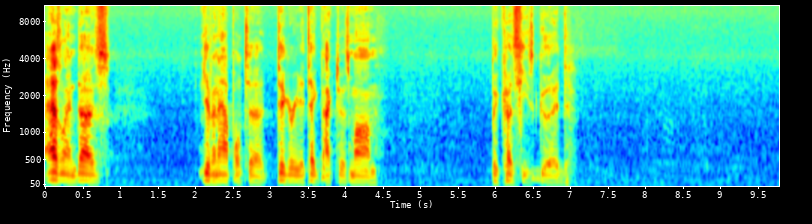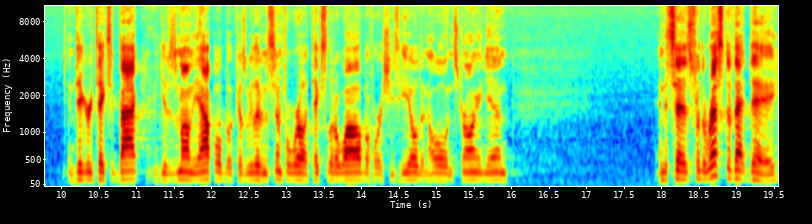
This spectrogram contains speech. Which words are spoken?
Aslan does give an apple to Diggory to take back to his mom because he's good. And Diggory takes it back. He gives his mom the apple because we live in a sinful world. It takes a little while before she's healed and whole and strong again. And it says, For the rest of that day,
